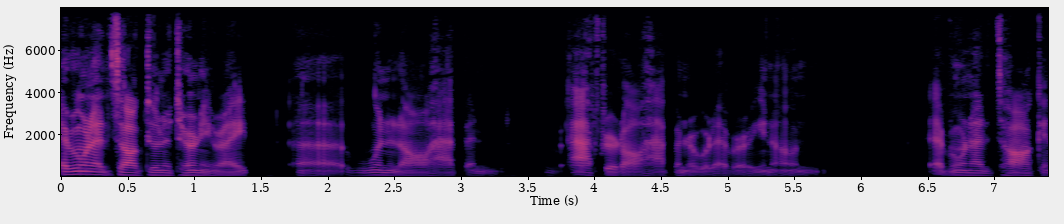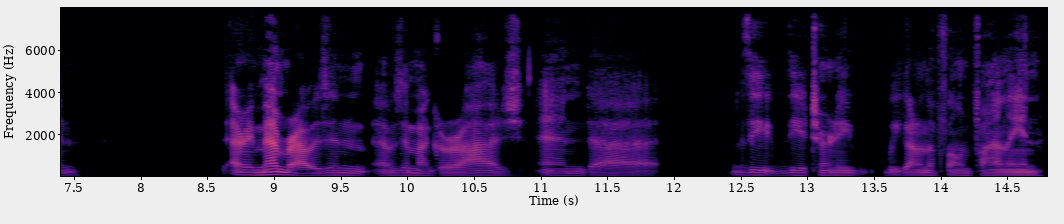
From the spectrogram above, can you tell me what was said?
everyone had to talk to an attorney, right? Uh, when it all happened, after it all happened, or whatever, you know, and everyone had to talk. And I remember I was in I was in my garage, and uh, the the attorney we got on the phone finally and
